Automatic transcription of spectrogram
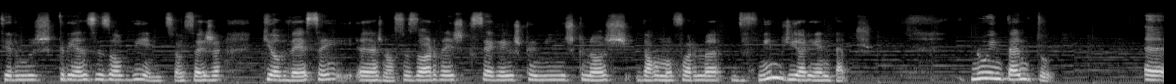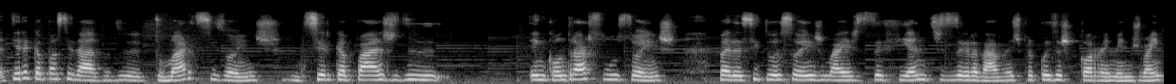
termos crianças obedientes, ou seja, que obedecem às nossas ordens, que seguem os caminhos que nós, de alguma forma, definimos e orientamos. No entanto, ter a capacidade de tomar decisões, de ser capaz de encontrar soluções para situações mais desafiantes, desagradáveis, para coisas que correm menos bem,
